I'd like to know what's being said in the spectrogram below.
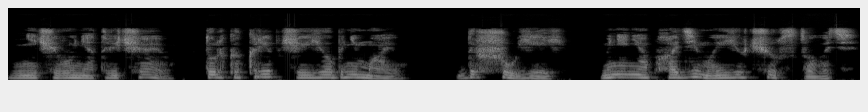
Ничего не отвечаю, только крепче ее обнимаю. Дышу ей. Мне необходимо ее чувствовать.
